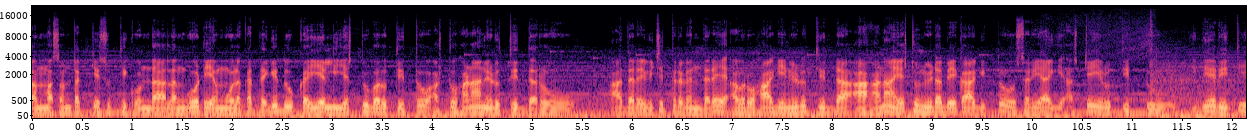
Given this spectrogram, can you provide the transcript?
ತಮ್ಮ ಸೊಂಟಕ್ಕೆ ಸುತ್ತಿಕೊಂಡ ಲಂಗೋಟಿಯ ಮೂಲಕ ತೆಗೆದು ಕೈಯಲ್ಲಿ ಎಷ್ಟು ಬರುತ್ತಿತ್ತೋ ಅಷ್ಟು ಹಣ ನೀಡುತ್ತಿದ್ದರು. ಆದರೆ ವಿಚಿತ್ರವೆಂದರೆ ಅವರು ಹಾಗೆ ನೀಡುತ್ತಿದ್ದ ಆ ಹಣ ಎಷ್ಟು ನೀಡಬೇಕಾಗಿತ್ತು ಸರಿಯಾಗಿ ಅಷ್ಟೇ ಇರುತ್ತಿತ್ತು. ಇದೇ ರೀತಿ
